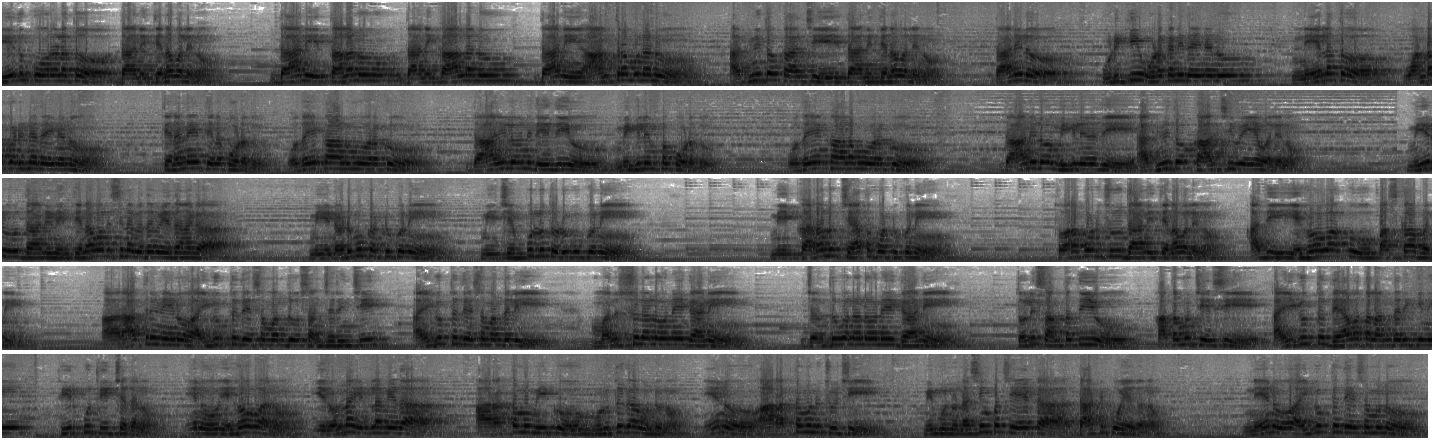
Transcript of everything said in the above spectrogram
చేదు కూరలతో దాని తినవలెను. దాని తలను దాని కాళ్ళను దాని ఆంత్రములను అగ్నితో కాల్చి దాని తినవలెను. దానిలో ఉడికి ఉడకనిదైనను నీళ్ళతో వండబడినదైనను తిననే తినకూడదు. ఉదయకాలము వరకు దానిలోనిదేదియు మిగిలింపకూడదు. ఉదయకాలము వరకు దానిలో మిగిలినది అగ్నితో కాల్చివేయవలెను. మీరు దానిని తినవలసిన విధమేదనగా మీ నడుము కట్టుకొని మీ చెప్పులు తొడుగుకొని మీ కర్రలు చేత పట్టుకుని త్వరపడుచు దాన్ని తినవలెను. అది ఎహోవాకు పస్కాబలి ఆ రాత్రి నేను ఐగుప్తు దేశమందు సంచరించి ఐగుప్తు దేశమందలి మనుష్యులలోనే గాని జంతువులలోనే గాని తొలి సంతతియు హతము చేసి ఐగుప్తు దేవతలందరికీ తీర్పు తీర్చెదను. నేను యెహోవాను. మీరున్న ఇండ్ల మీద ఆ రక్తము మీకు గురుతుగా ఉండును. నేను ఆ రక్తమును చూచి మిమ్మును నశింపచేయక దాటిపోయేదను. నేను ఐగుప్త దేశమును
